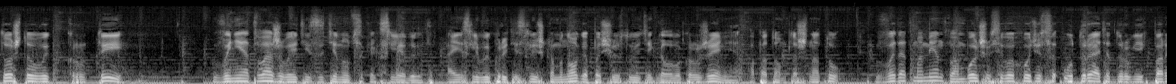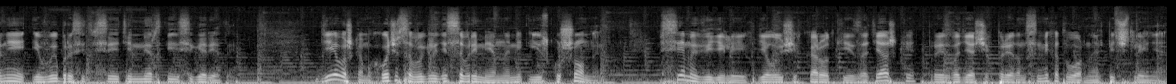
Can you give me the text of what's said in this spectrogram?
то, что вы круты. Вы не отваживаетесь затянуться как следует, а если вы курите слишком много, почувствуете головокружение, а потом тошноту. В этот момент вам больше всего хочется удрать от других парней и выбросить все эти мерзкие сигареты. Девушкам хочется выглядеть современными и искушенными. Все мы видели их, делающих короткие затяжки, производящих при этом смехотворное впечатление.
